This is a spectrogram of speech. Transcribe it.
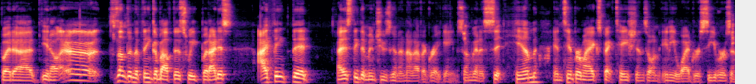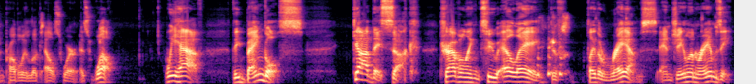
But uh, you know, uh, something to think about this week. But I just, I think that I just think that Minshew's going to not have a great game, so I'm going to sit him and temper my expectations on any wide receivers and probably look elsewhere as well. We have the Bengals. God, they suck. Traveling to LA to play the Rams and Jalen Ramsey.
